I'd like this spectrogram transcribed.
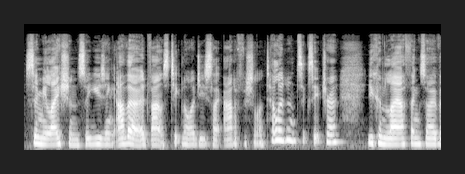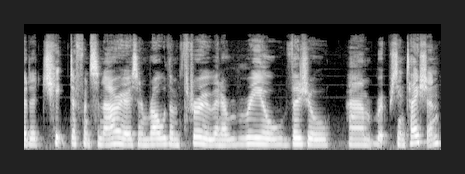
simulations. So using other advanced technologies like artificial intelligence etc you can layer things over to check different scenarios and roll them through in a real visual um, representation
